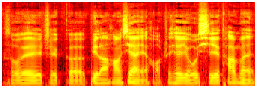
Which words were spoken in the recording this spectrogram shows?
所谓这个《碧蓝航线》也好，这些游戏，他们，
